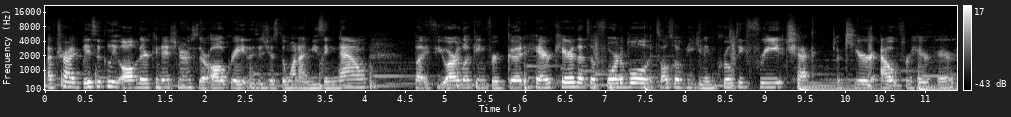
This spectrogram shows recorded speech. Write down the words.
I've tried basically all of their conditioners. They're all great. This is just the one I'm using now. But if you are looking for good hair care that's affordable, it's also vegan and cruelty free, check Acure out for hair care.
